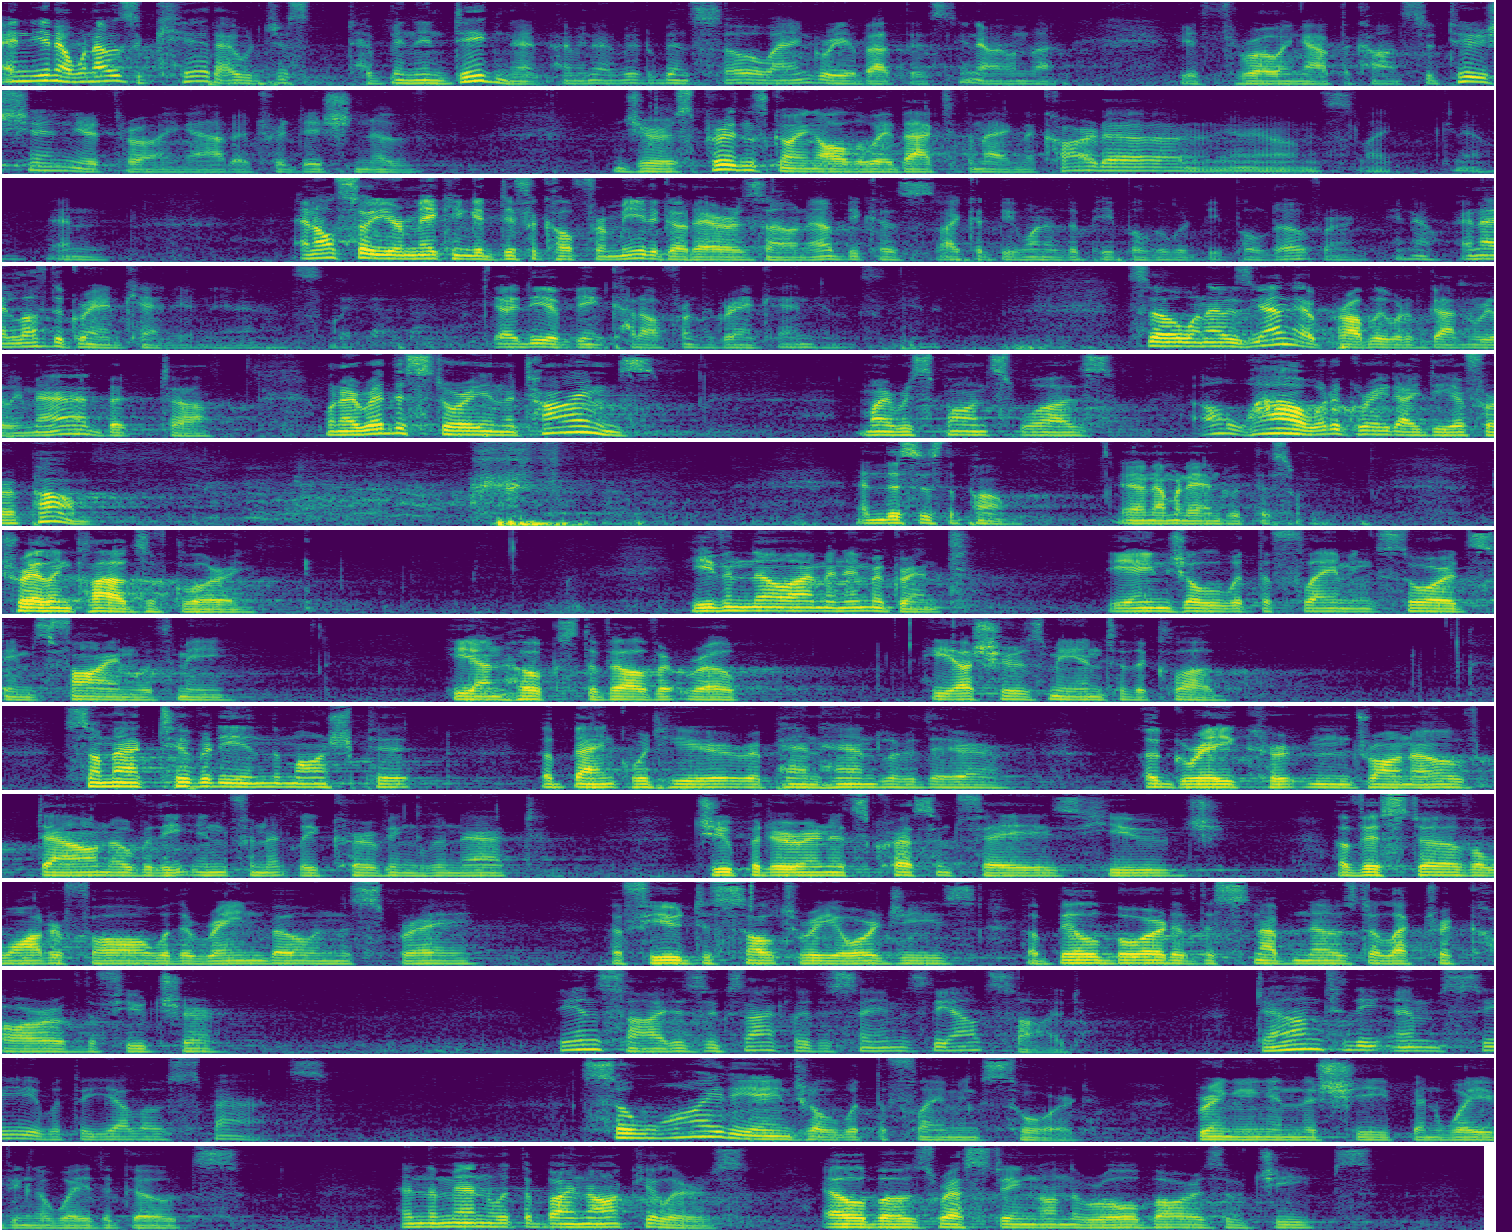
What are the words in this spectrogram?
and you know, when I was a kid, I would just have been indignant. I mean, I would have been so angry about this. You know, you're throwing out the Constitution, you're throwing out a tradition of jurisprudence going all the way back to the Magna Carta. You know, it's like, you know, and and also, you're making it difficult for me to go to Arizona because I could be one of the people who would be pulled over. You know, and I love the Grand Canyon. You know, like the idea of being cut off from the Grand Canyon. You know. So when I was young, I probably would have gotten really mad. But uh, when I read this story in the Times, my response was, "Oh wow, what a great idea for a poem." And this is the poem. And I'm going to end with this one Trailing Clouds of Glory. Even though I'm an immigrant, the angel with the flaming sword seems fine with me. He unhooks the velvet rope. He ushers me into the club. Some activity in the mosh pit, a banquet here, a panhandler there, a gray curtain drawn down over the infinitely curving lunette Jupiter in its crescent phase, huge, a vista of a waterfall with a rainbow in the spray, a few desultory orgies, a billboard of the snub nosed electric car of the future. The inside is exactly the same as the outside, down to the MC with the yellow spats. So, why the angel with the flaming sword, bringing in the sheep and waving away the goats? And the men with the binoculars, elbows resting on the roll bars of jeeps,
